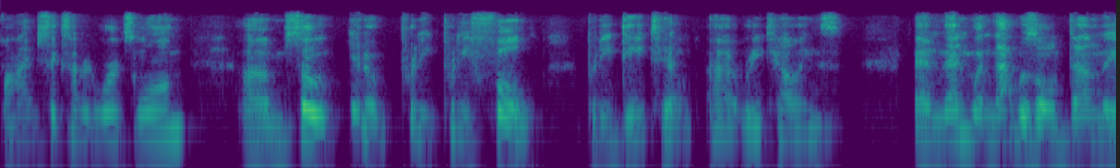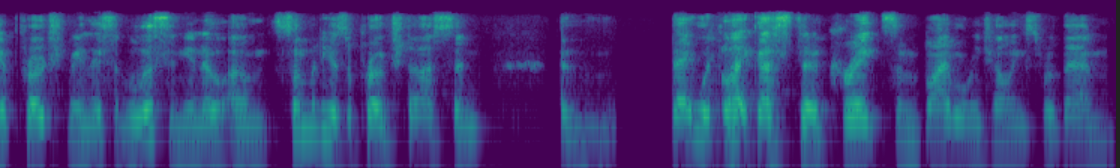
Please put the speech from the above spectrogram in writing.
five, 600 words long. Um, so, you know, pretty, pretty full, pretty detailed uh, retellings. And then when that was all done, they approached me and they said, well, listen, you know, um, somebody has approached us and they would like us to create some Bible retellings for them.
